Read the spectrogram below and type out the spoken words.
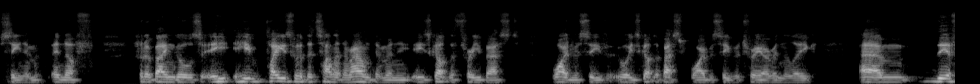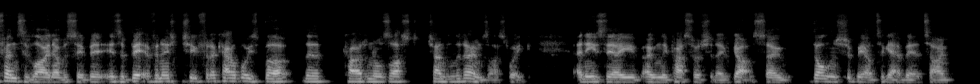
seen him enough for the Bengals. He he plays with the talent around him, and he's got the three best wide receiver. Well, he's got the best wide receiver trio in the league. Um, the offensive line obviously is a bit of an issue for the Cowboys, but the Cardinals lost Chandler Jones last week, and he's the only pass rusher they've got. So Dalton should be able to get a bit of time.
